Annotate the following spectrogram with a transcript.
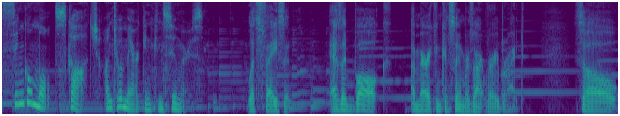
single malt scotch onto American consumers. Let's face it, as a bulk, American consumers aren't very bright. So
